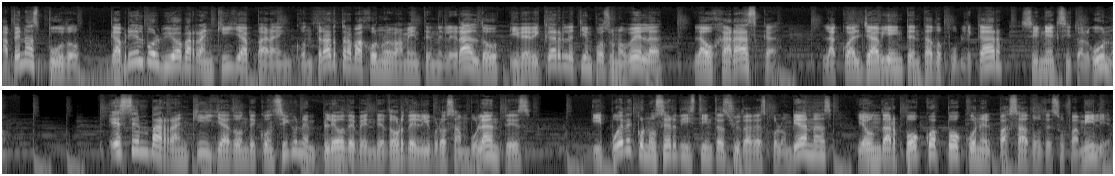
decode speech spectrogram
Apenas pudo, Gabriel volvió a Barranquilla para encontrar trabajo nuevamente en el Heraldo y dedicarle tiempo a su novela, La hojarasca, la cual ya había intentado publicar sin éxito alguno. Es en Barranquilla donde consigue un empleo de vendedor de libros ambulantes y puede conocer distintas ciudades colombianas y ahondar poco a poco en el pasado de su familia.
